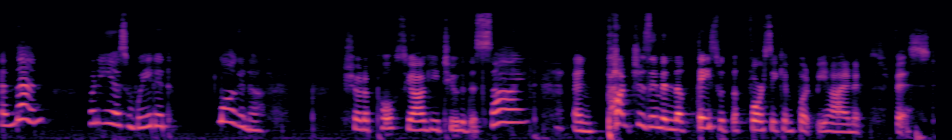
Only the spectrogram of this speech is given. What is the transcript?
And then, when he has waited long enough, Shota pulls Yagi to the side and punches him in the face with the force he can put behind his fist.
